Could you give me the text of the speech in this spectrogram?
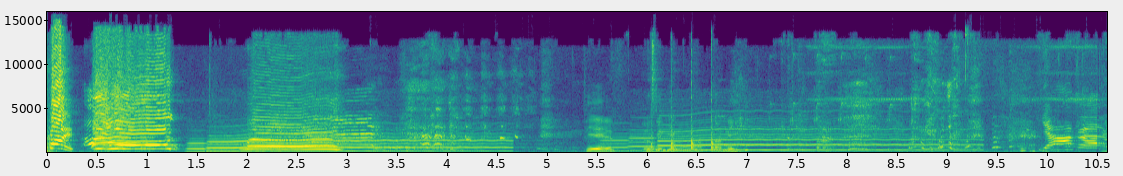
ไปโอ้ยมาพี่เอรู้สึกยังไงครับตอนนี้ ยากอะแท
